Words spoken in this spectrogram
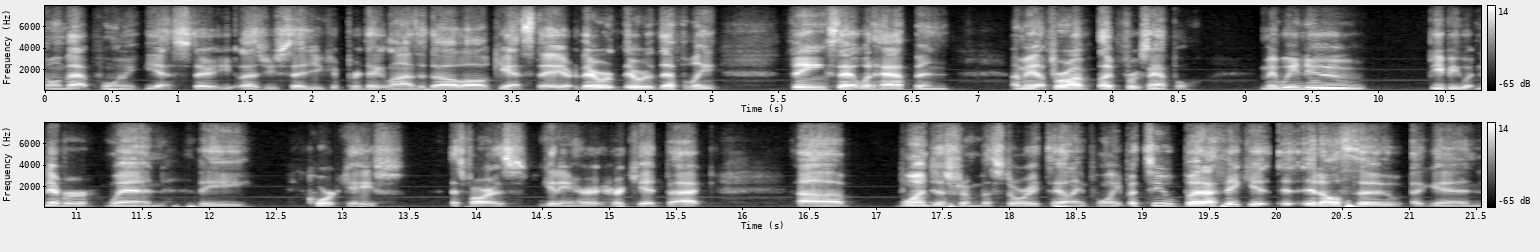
on that point, yes, there as you said, you could predict lines of dialogue. Yes, they there were there were definitely things that would happen. I mean, for like for example, I mean, we knew Bebe would never win the court case as far as getting her her kid back. Uh, one, just from a storytelling point, but two, but I think it it also again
